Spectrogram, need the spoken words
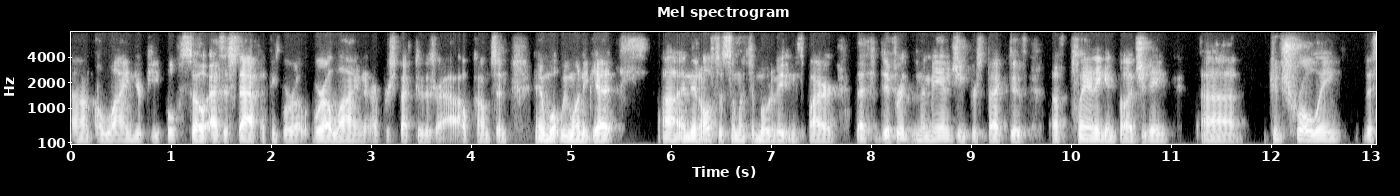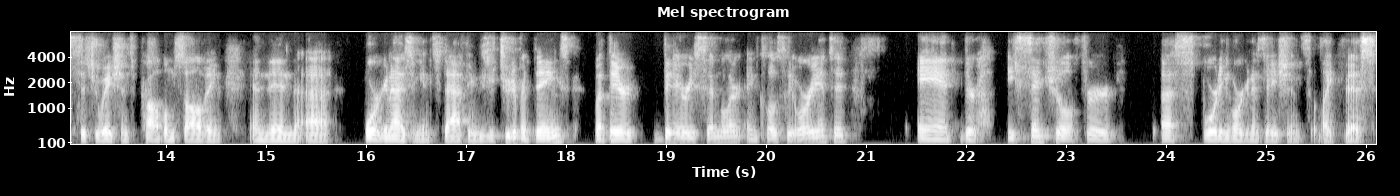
um, align your people. So as a staff, I think we're we're aligned in our perspective as our outcomes and and what we want to get, uh, and then also someone to motivate and inspire. That's different than the managing perspective of planning and budgeting, uh, controlling the situations, problem solving, and then uh, organizing and staffing. These are two different things, but they're very similar and closely oriented, and they're essential for uh, sporting organizations like this.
